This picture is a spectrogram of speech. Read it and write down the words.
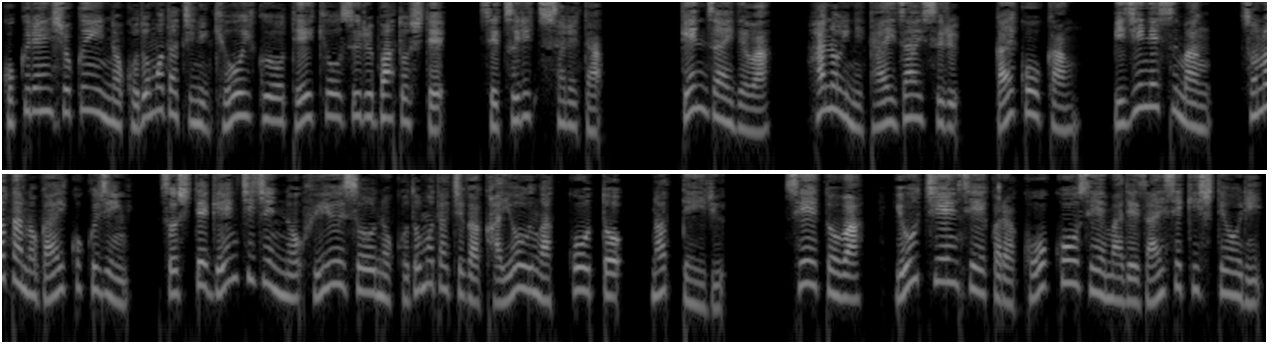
国連職員の子供たちに教育を提供する場として設立された。現在では、ハノイに滞在する外交官、ビジネスマン、その他の外国人、そして現地人の富裕層の子供たちが通う学校となっている。生徒は幼稚園生から高校生まで在籍しており、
